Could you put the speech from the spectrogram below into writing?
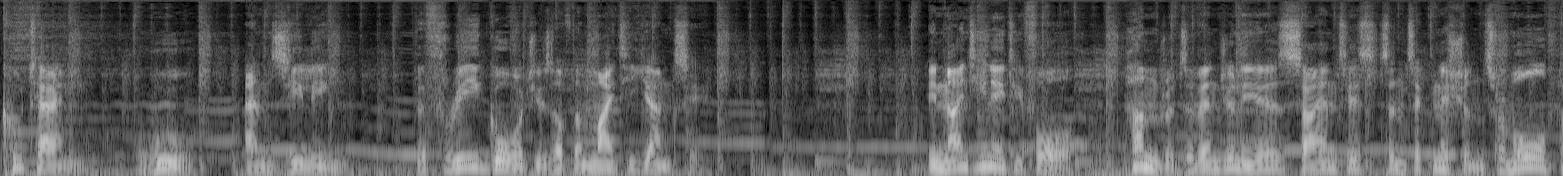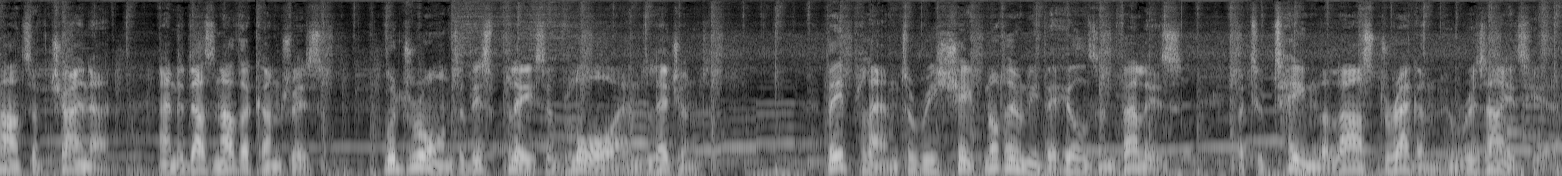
Qutang, Wu, and Xiling, the three gorges of the mighty Yangtze. In 1984, hundreds of engineers, scientists and technicians from all parts of China and a dozen other countries were drawn to this place of lore and legend. They planned to reshape not only the hills and valleys, but to tame the last dragon who resides here.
